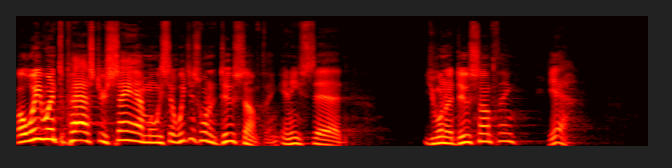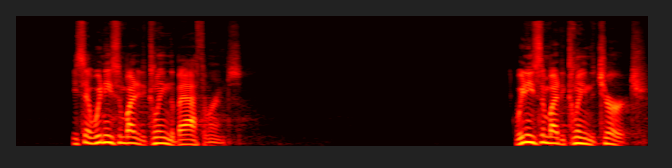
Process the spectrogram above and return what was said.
Well, we went to Pastor Sam and we said, We just want to do something. And he said, You want to do something? Yeah. He said, We need somebody to clean the bathrooms. We need somebody to clean the church.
